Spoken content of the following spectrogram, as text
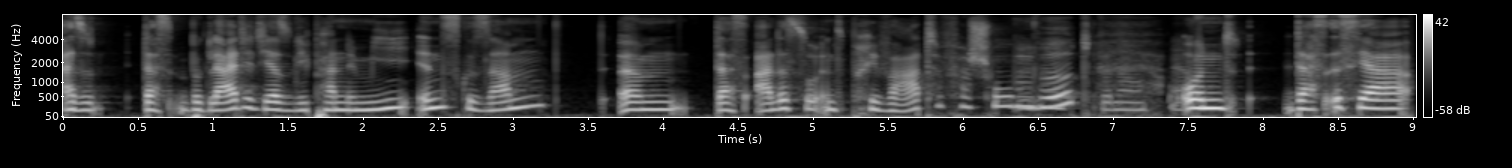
also das begleitet ja so die Pandemie insgesamt, ähm, dass alles so ins Private verschoben wird. Genau. Ja. Und das ist ja,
